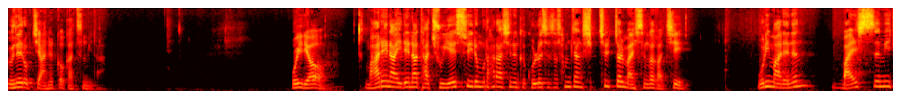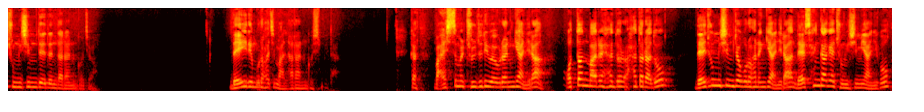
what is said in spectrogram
은혜롭지 않을 것 같습니다. 오히려 말에나 이래나 다 주 예수 이름으로 하라시는 그 골로새서 3장 17절 말씀과 같이 우리 말에는 말씀이 중심되어야 된다는 거죠. 내 이름으로 하지 말라라는 것입니다. 그러니까 말씀을 줄줄이 외우라는 게 아니라 어떤 말을 하더라도 내 중심적으로 하는 게 아니라 내 생각의 중심이 아니고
